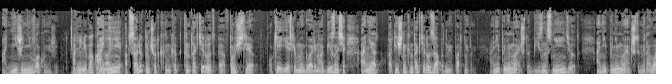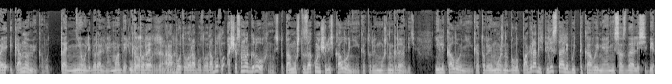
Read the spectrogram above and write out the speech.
Они же не в вакууме живут. Они не вакуум. Они но... абсолютно четко контактируют, э, в том числе, окей, если мы говорим о бизнесе, они отлично контактируют с западными партнерами. Они понимают, что бизнес не идет. Они понимают, что мировая экономика, вот та неолиберальная модель, которая да, работала, да. работала, работала, а сейчас она грохнулась, потому что закончились колонии, которые можно грабить. Или колонии, которые можно было пограбить, перестали быть таковыми. Они создали себе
